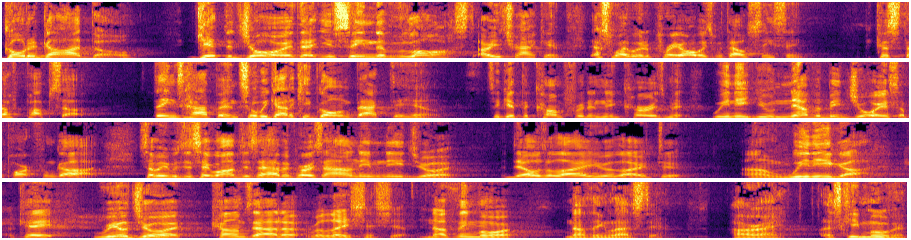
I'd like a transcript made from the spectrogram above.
Go to God though. Get the joy that you seem to have lost. Are you tracking? That's why we're to pray always without ceasing because stuff pops up. Things happen. So we got to keep going back to Him to get the comfort and the encouragement we need. You'll never be joyous apart from God. Some people just say, well, I'm just a happy person. I don't even need joy. The devil's a liar. You're a liar too. Um, we need God. Okay? Real joy comes out of relationship. Nothing more, nothing less there. All right. Let's keep moving.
